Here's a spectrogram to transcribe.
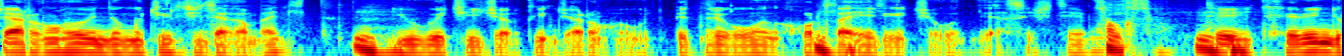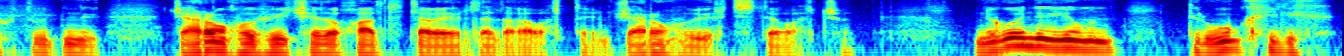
60% дөнгөж ирж байгаа юм байна л да. Юу гэж хийж явдгийг 60% бид нарыг өгөн хурлаа хийл гэж өгөн яасан ш тийм. Сонгосон. Тий. Тэгэхээр энэ нөхдүүд нэг 60% хийчээд ухаалттай баярлалаа байгаа болтой юм. 60% эрдэстэй болчиход нөгөө нэг юм нь тэр үг хэлэх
